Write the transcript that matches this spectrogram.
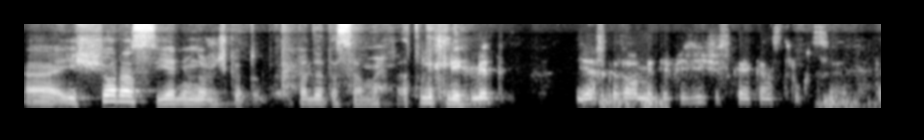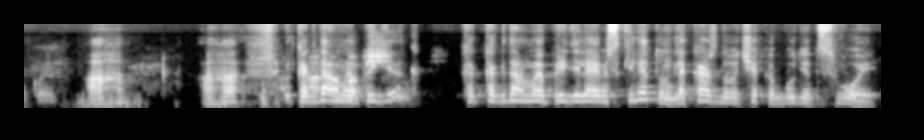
А, еще раз, я немножечко тут под это самое отвлекли. Мет... Я сказал метафизическая конструкция. Такой. Ага, ага. И когда, а, мы определ... когда мы определяем скелет, он для каждого человека будет свой.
